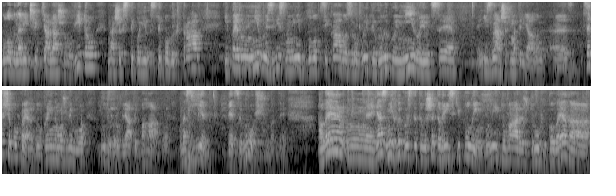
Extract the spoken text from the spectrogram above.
було б на відчуття нашого вітру, наших степових трав. І певною мірою, звісно, мені було б цікаво зробити великою мірою це із наших матеріалів. Е, Це ще попереду. Україна, можливо, буде виробляти багато. У нас є де це вирощувати. Але я зміг використати лише таврійський полин, бо мій товариш, друг і колега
